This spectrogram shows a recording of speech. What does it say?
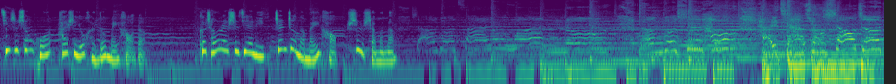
其实生活还是有很多美好的，可成人世界里真正的美好是什么呢？傻过才温柔，难过时候还假装笑着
